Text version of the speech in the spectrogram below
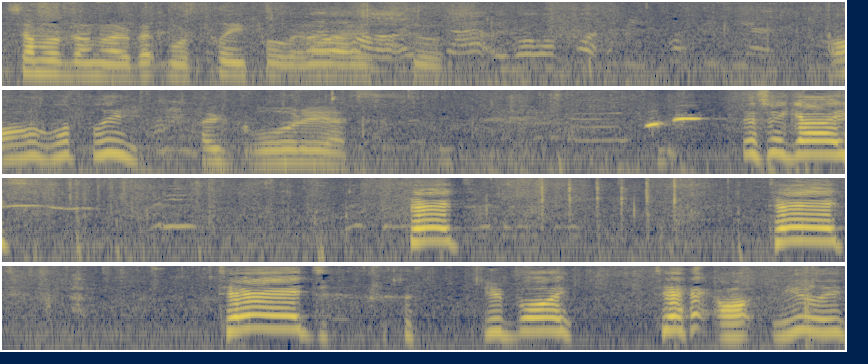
some of them are a bit more playful than others. Oh, So. exactly. Well, I've got the wee puppy here. Oh, lovely. How glorious. This way, guys. Ted. Ted. Ted. Good boy. Ted. Oh, nearly.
